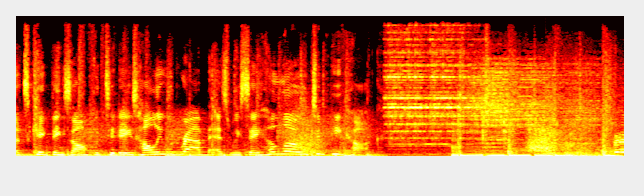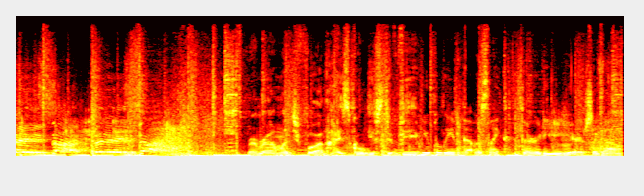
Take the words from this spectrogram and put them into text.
Let's kick things off with today's Hollywood Wrap as we say hello to Peacock. Remember how much fun high school used to be? You believe that was like 30 years ago.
